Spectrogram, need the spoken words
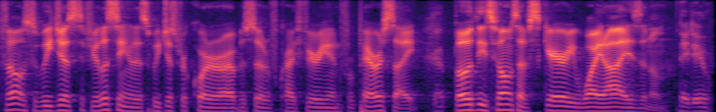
films. Because we just, if you're listening to this, we just recorded our episode of Criterion for Parasite. Yep. Both these films have scary white eyes in them. They do.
